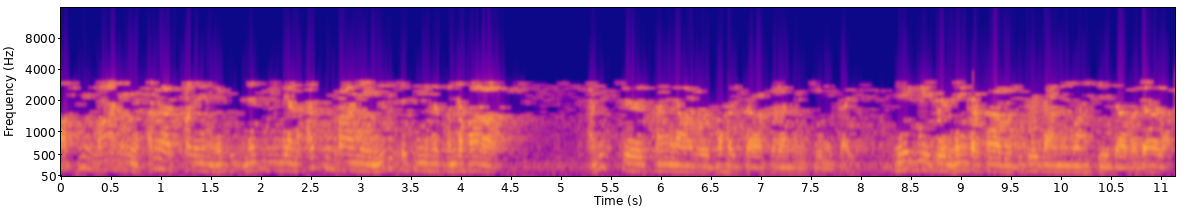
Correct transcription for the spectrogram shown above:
අස්මිමානයේ අරහත් ඵලයෙන් නැති යන අස්මිමානයේ නිරුද්ධ කිරීම සඳහා අනිත්‍ය සංඥාව භාවිතා කරන්න කියන එකයි. මේ විදිහට මේ කතාව බුදුරජාණන් වහන්සේලා වදාලා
